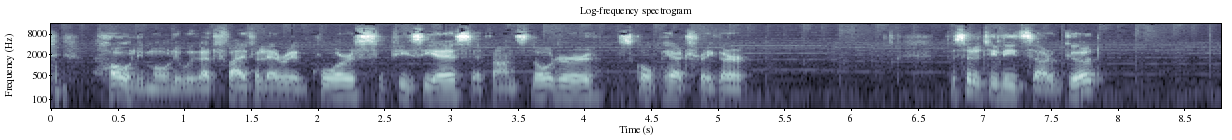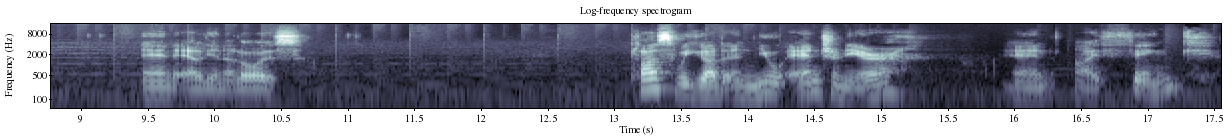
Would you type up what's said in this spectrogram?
Holy moly, we got 5 Elerium cores, PCS, advanced loader, scope hair trigger. Facility leads are good. And alien alloys. Plus we got a new engineer and I think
